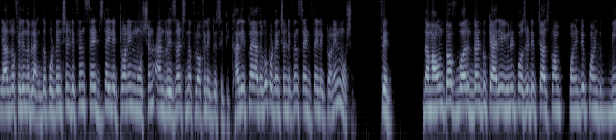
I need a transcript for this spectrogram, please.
याद रो fill in the blank the potential difference sets the electron in motion and result in the flow of electricity खाली इतना याद रखो potential difference sets the electron in motion फिर the amount of work done to carry a unit positive charge from point A, point B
